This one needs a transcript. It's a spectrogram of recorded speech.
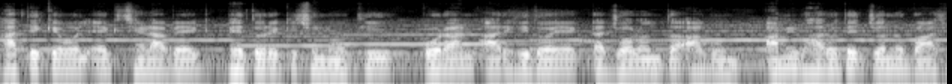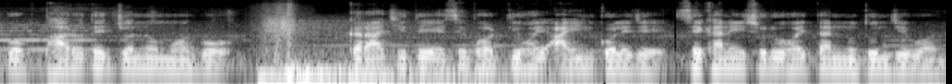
হাতে কেবল এক ছেঁড়া ব্যাগ, ভেতরে কিছু নথি, কোরআন আর হৃদয়ে একটা জ্বলন্ত আগুন। আমি ভারতের জন্য বাঁচব, ভারতের জন্য মরব। করাচিতে এসে ভর্তি হয় আইন কলেজে। সেখানেই শুরু হয় তার নতুন জীবন।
